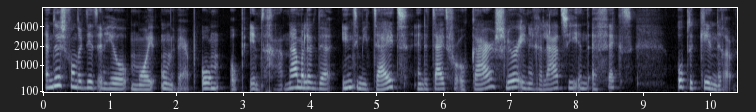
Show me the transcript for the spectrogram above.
En dus vond ik dit een heel mooi onderwerp om op in te gaan. Namelijk de intimiteit en de tijd voor elkaar, sleur in een relatie en effect op de kinderen.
